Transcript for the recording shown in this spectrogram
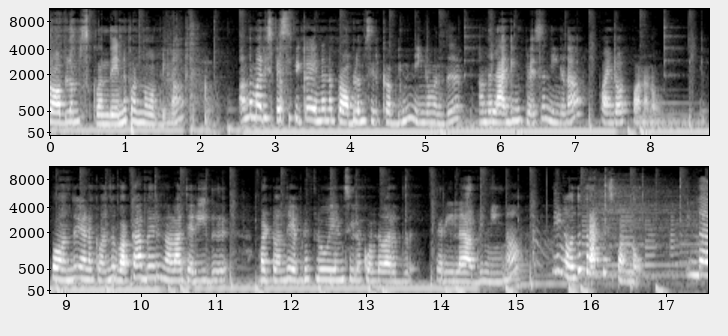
ப்ராப்ளம்ஸ்க்கு வந்து என்ன பண்ணோம் அப்படின்னா அந்த மாதிரி ஸ்பெசிஃபிக்காக என்னென்ன ப்ராப்ளம்ஸ் இருக்குது அப்படின்னு நீங்கள் வந்து அந்த லேகிங் பிளேஸை நீங்கள் தான் ஃபைண்ட் அவுட் பண்ணணும். இப்போ வந்து எனக்கு வந்து வக்காபுலரி நல்லா தெரியுது பட் வந்து எப்படி ஃப்ளூயன்சியில் கொண்டு வரது தெரியல அப்படின்னீங்கன்னா நீங்கள் வந்து ப்ராக்டிஸ் பண்ணணும். இல்லை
